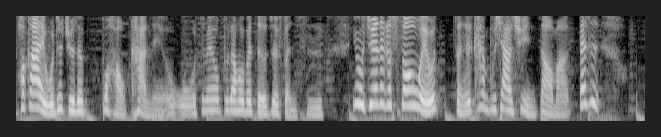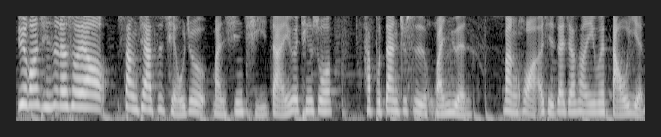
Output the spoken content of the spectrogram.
Hawkeye 我就觉得不好看呢、我我这边不知道会不会得罪粉丝，因为我觉得那个收尾我整个看不下去，你知道吗？但是月光骑士那时候要上架之前，我就满心期待，因为听说它不但就是还原漫画，而且再加上因为导演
